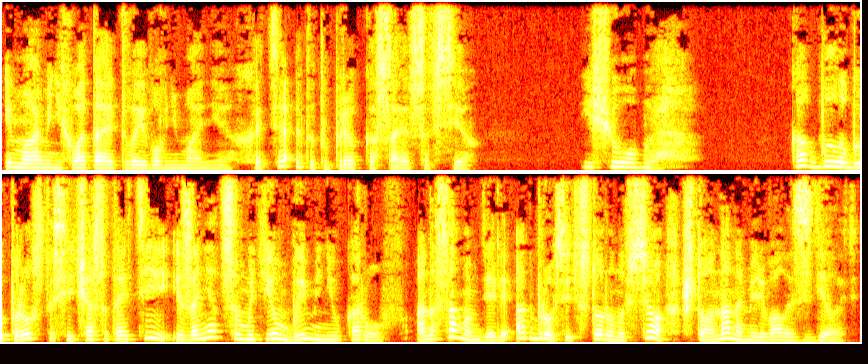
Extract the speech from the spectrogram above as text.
«И маме не хватает твоего внимания, хотя этот упрек касается всех. Еще бы!» Как было бы просто сейчас отойти и заняться мытьем в имени у коров, а на самом деле отбросить в сторону все, что она намеревалась сделать.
